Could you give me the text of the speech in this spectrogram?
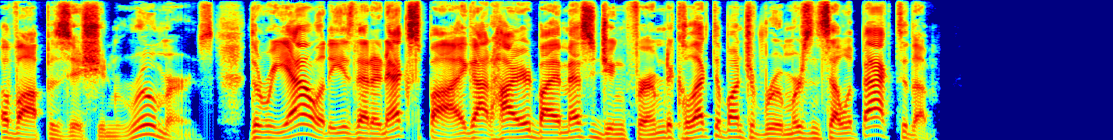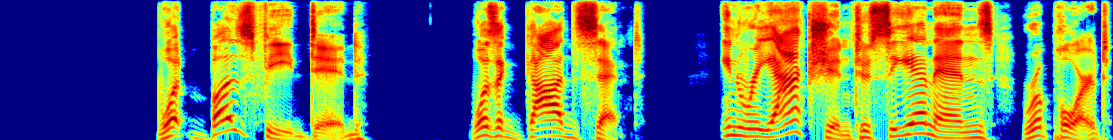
of opposition rumors. The reality is that an ex spy got hired by a messaging firm to collect a bunch of rumors and sell it back to them. What BuzzFeed did was a godsend. In reaction to CNN's report,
